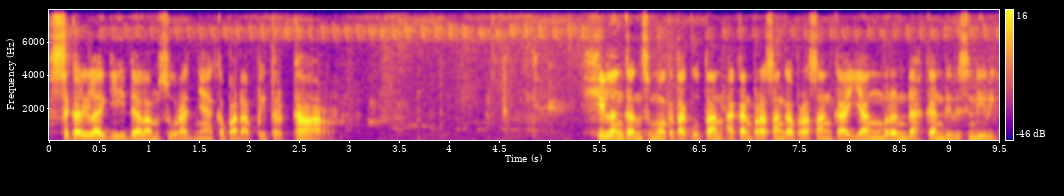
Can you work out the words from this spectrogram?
Sekali lagi dalam suratnya kepada Peter Carr. Hilangkan semua ketakutan akan prasangka-prasangka yang merendahkan diri sendiri,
